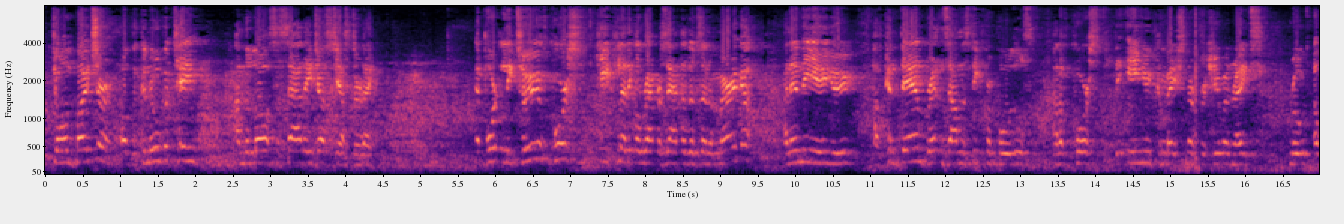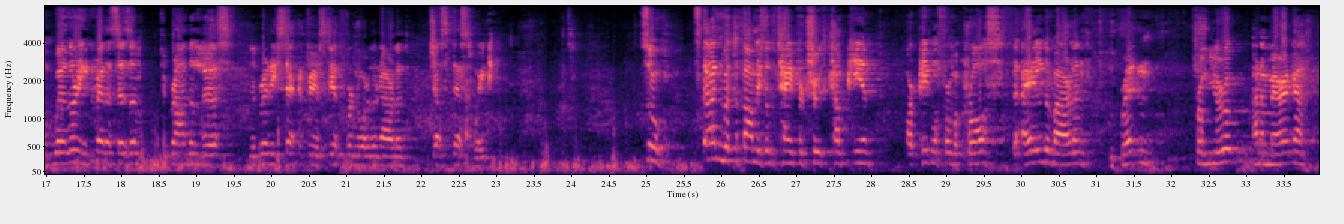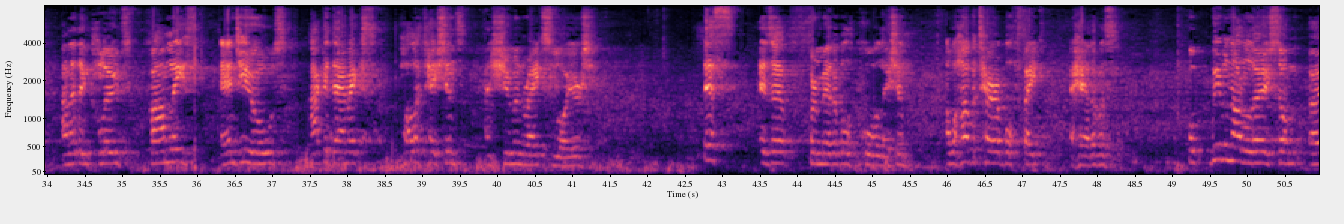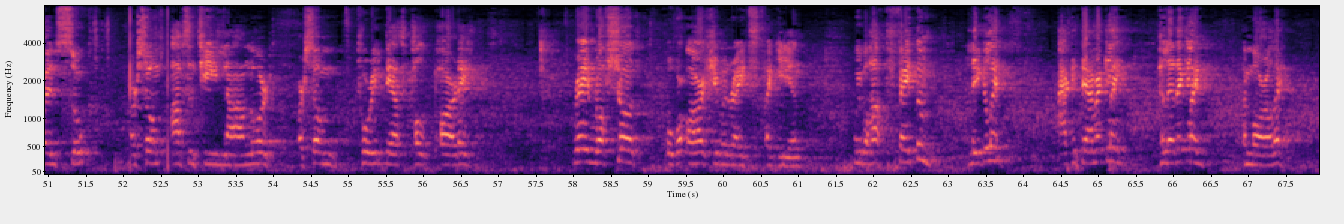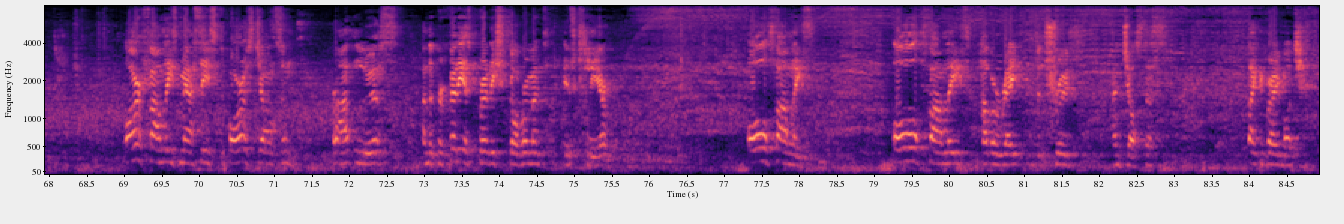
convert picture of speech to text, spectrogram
Jon Boutcher of the Kenova team, and the Law Society just yesterday. Importantly, too, of course, key political representatives in America and in the EU have condemned Britain's amnesty proposals, and of course, the EU Commissioner for Human Rights wrote a withering criticism Brandon Lewis, the British Secretary of State for Northern Ireland, just this week. So, standing with the Families of the Time for Truth campaign are people from across the island of Ireland, Britain, from Europe and America, and it includes families, NGOs, academics, politicians, and human rights lawyers. This is a formidable coalition, and we'll have a terrible fight ahead of us. But we will not allow some uh, old soap or some absentee landlord or some Tory death cult party rain roughshod over our human rights again. We will have to fight them legally academically, politically, and morally. Our family's message to Boris Johnson, Brandon Lewis, and the perfidious British government is clear. All families, all families have a right to truth and justice. Thank you very much.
